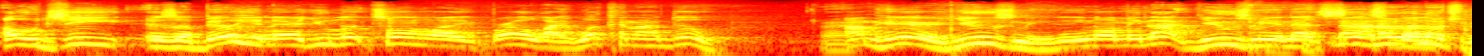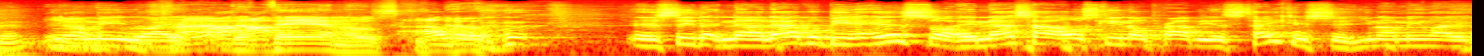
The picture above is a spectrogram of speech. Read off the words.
OG is a billionaire, you look to him like, bro, like, what can I do? I'm here. Use me. You know what I mean? Not use me in that Nah, I sense. know- I know what you mean. You know what I mean? Like drive the I, I- van, I Oschino. would, and see that now that would be an insult, and that's how Oschino probably is taking shit. You know what I mean? Like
